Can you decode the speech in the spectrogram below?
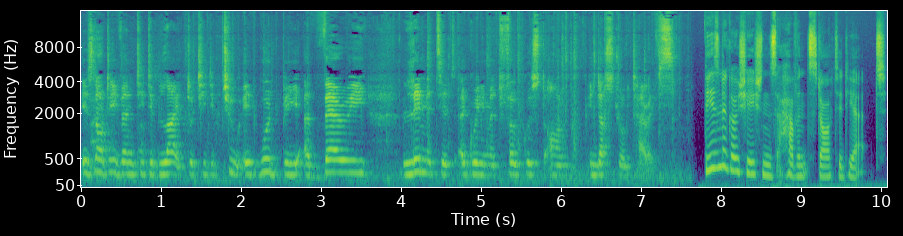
is not even TTIP light or TTIP 2. It would be a very limited agreement focused on industrial tariffs. These negotiations haven't started yet.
